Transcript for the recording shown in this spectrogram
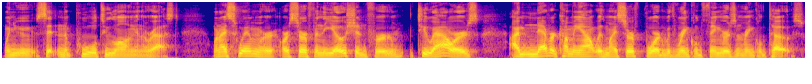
when you sit in a pool too long in the rest. When I swim or, or surf in the ocean for two hours, I'm never coming out with my surfboard with wrinkled fingers and wrinkled toes.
